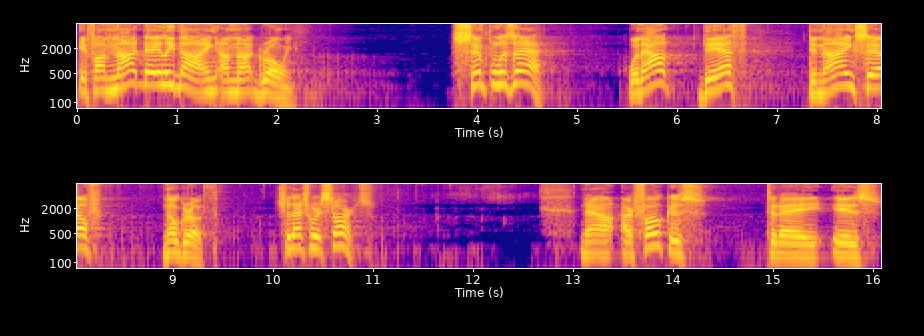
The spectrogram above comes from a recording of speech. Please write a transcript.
if I'm not daily dying, I'm not growing. Simple as that. Without death, denying self, no growth. So that's where it starts. Now, our focus today is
